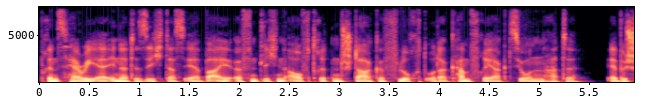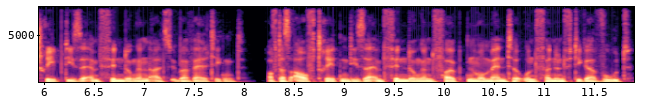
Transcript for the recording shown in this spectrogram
Prinz Harry erinnerte sich, dass er bei öffentlichen Auftritten starke Flucht- oder Kampfreaktionen hatte. Er beschrieb diese Empfindungen als überwältigend. Auf das Auftreten dieser Empfindungen folgten Momente unvernünftiger Wut,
